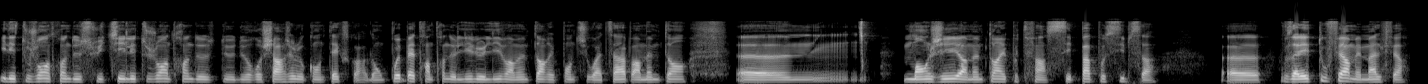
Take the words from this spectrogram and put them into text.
il est toujours en train de switcher, il est toujours en train de, recharger le contexte. Donc, vous pouvez pas être en train de lire le livre en même temps, répondre sur WhatsApp, en même temps manger en même temps écoute enfin c'est pas possible ça. Euh, vous allez tout faire mais mal faire.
